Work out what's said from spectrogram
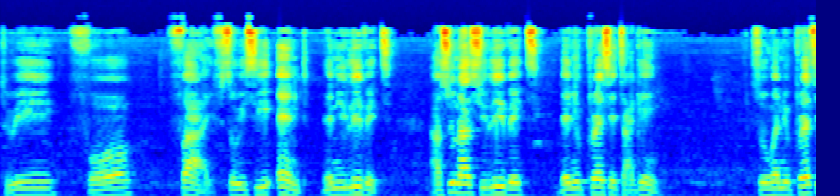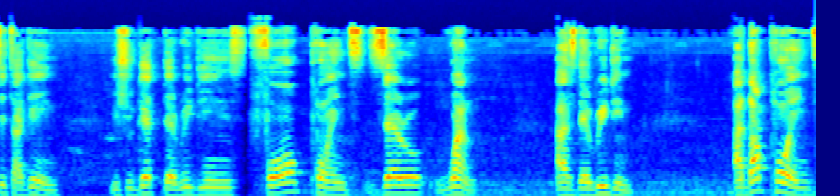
three four five. So you see end then you leave it. As soon as you leave it then you press it again. So when you press it again you should get the readings 4.01 as the reading. At that point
